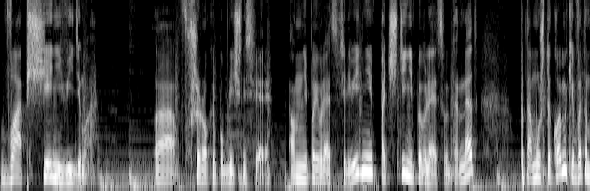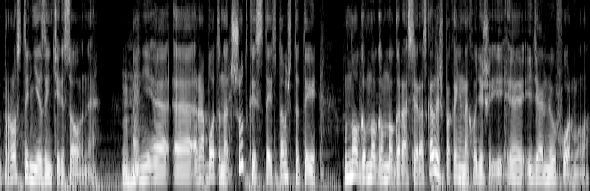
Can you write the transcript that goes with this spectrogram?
вообще невидимо э, в широкой публичной сфере. Он не появляется в телевидении, почти не появляется в интернет, потому что комики в этом просто не заинтересованы. Угу. Они, э, э, работа над шуткой состоит в том, что ты много-много-много раз ее рассказываешь, пока не находишь и, э, идеальную формулу.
